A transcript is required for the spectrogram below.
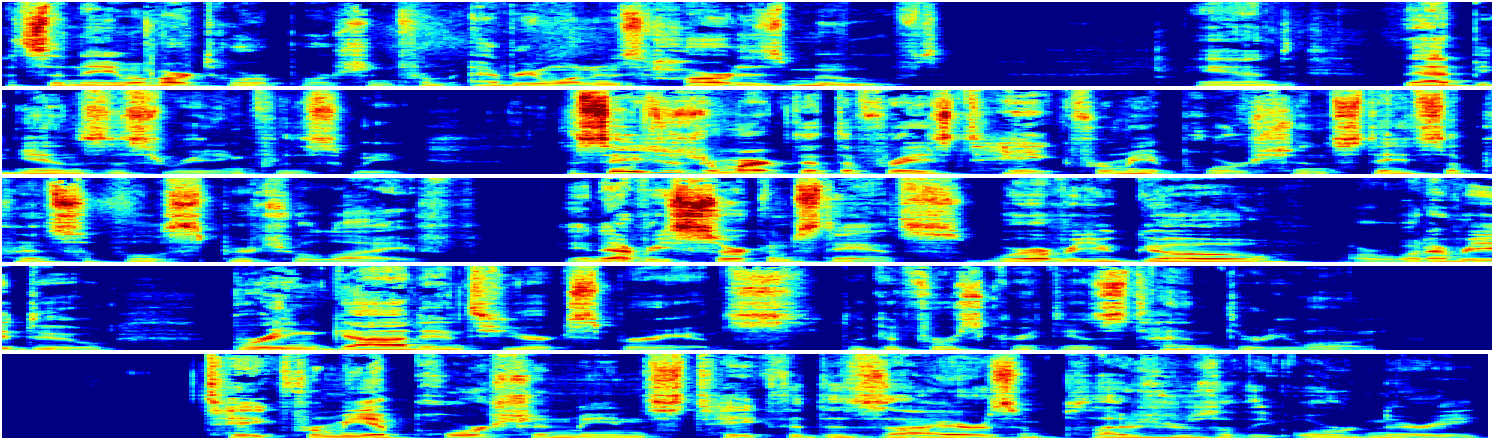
that's the name of our Torah portion, from everyone whose heart is moved. And that begins this reading for this week. The sages remark that the phrase take from me a portion states a principle of spiritual life. In every circumstance, wherever you go or whatever you do, bring God into your experience. Look at 1 Corinthians 10:31. Take for me a portion means take the desires and pleasures of the ordinary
